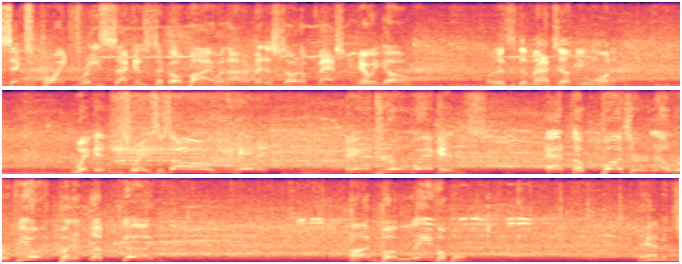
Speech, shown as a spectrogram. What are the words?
Six point three seconds to go by without a Minnesota basket. Here we go. Well, this is the matchup you wanted. Wiggins raises. Oh, he hit it. Andrew Wiggins at the buzzer. They'll review it, but it looked good. Unbelievable. They haven't.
